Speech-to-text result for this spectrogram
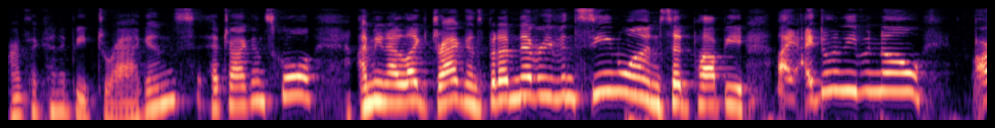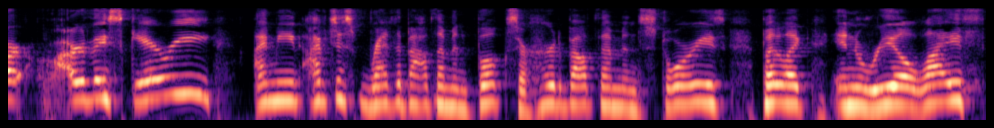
Aren't there going to be dragons at Dragon School? I mean, I like dragons, but I've never even seen one, said Poppy. I, I don't even know. Are, are they scary? I mean, I've just read about them in books or heard about them in stories, but like in real life,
